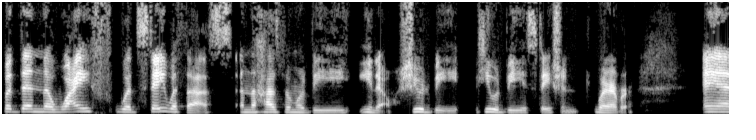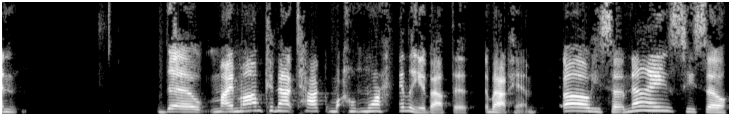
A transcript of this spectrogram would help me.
but then the wife would stay with us and the husband would be you know she would be he would be stationed wherever and the my mom could not talk more highly about the about him oh he's so nice he's so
